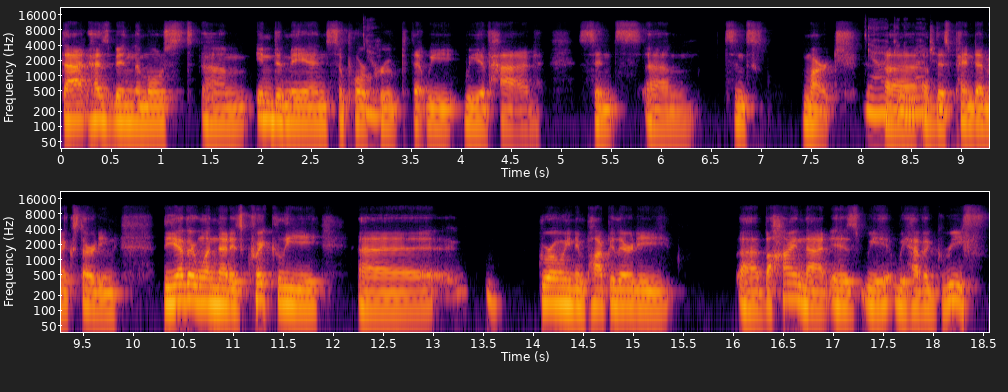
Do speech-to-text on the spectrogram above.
that has been the most um, in demand support yeah. group that we we have had since um, since March yeah, uh, of this pandemic starting. The other one that is quickly uh, growing in popularity uh, behind that is we we have a grief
